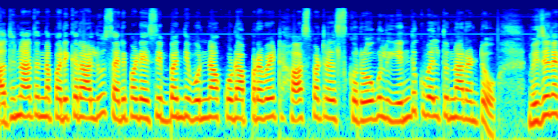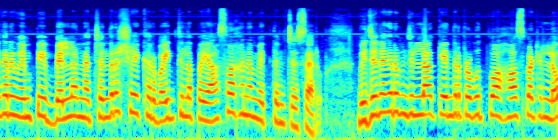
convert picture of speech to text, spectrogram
అధునాతన పరికరాలు సరిపడే సిబ్బంది ఉన్నా కూడా ప్రైవేట్ హాస్పిటల్స్కు రోగులు ఎందుకు వెళ్తున్నారంటూ విజయనగరం ఎంపీ బెల్లన్న చంద్రశేఖర్ వైద్యులపై అసహనం వ్యక్తం చేశారు. విజయనగరం జిల్లా కేంద్ర ప్రభుత్వ హాస్పిటల్లో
